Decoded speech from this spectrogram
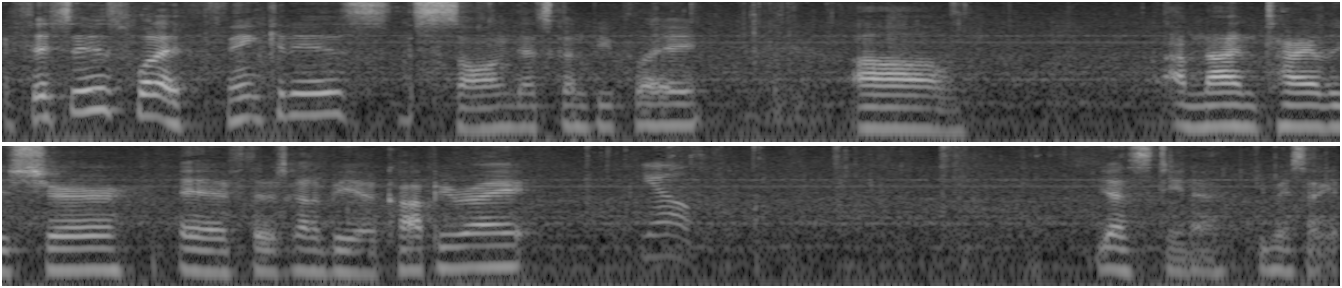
if this is what I think it is, the song that's gonna be played, um I'm not entirely sure if there's gonna be a copyright. Yo, Yes, Dina, give me a second.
